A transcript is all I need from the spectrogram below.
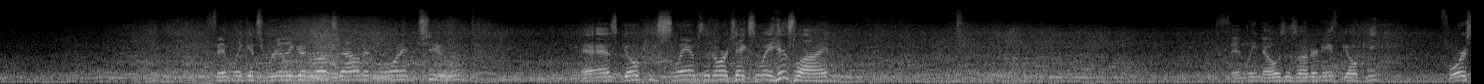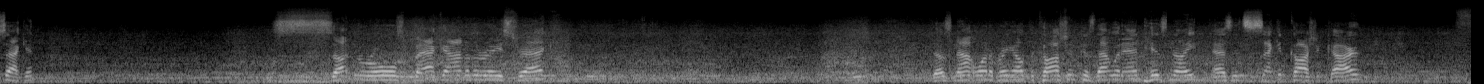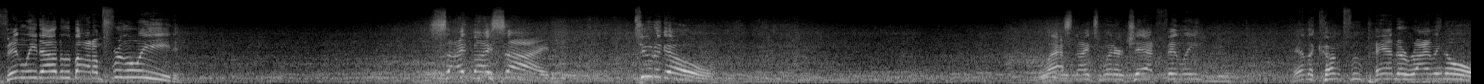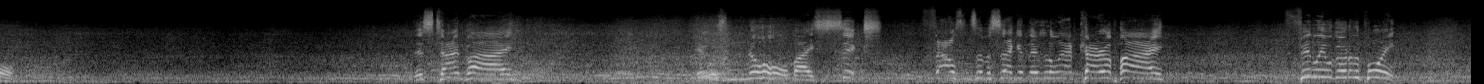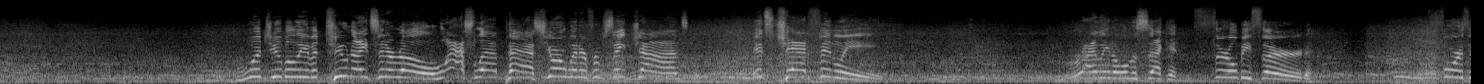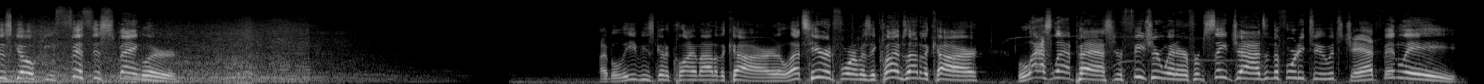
Finley gets really good runs down in one and two. As Gokey slams the door, takes away his line. Finley noses underneath Gokey for a second. Sutton rolls back onto the racetrack. Does not want to bring out the caution because that would end his night as its second caution car. Finley down to the bottom for the lead side by side. Two to go. Last night's winner, Chad Finley, and the Kung Fu Panda, Rylee Knoll. This time by, it was Knoll by six thousandths of a second. There's a lap car up high. Finley will go to the point. Would you believe it? Two nights in a row. Last lap pass. Your winner from St. John's. It's Chad Finley. Rylee Knoll the second. Thirlby third. Fourth is Gokey. Fifth is Spangler. I believe he's going to climb out of the car. Let's hear it for him as he climbs out of the car. Last lap pass, your feature winner from St. John's in the 42, it's Chad Finley.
